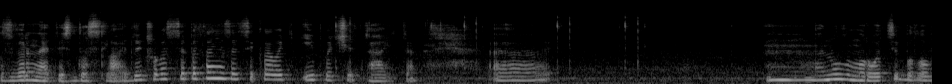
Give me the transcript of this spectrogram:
звернетесь до слайду, якщо вас це питання зацікавить, і почитайте. Минулому році було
